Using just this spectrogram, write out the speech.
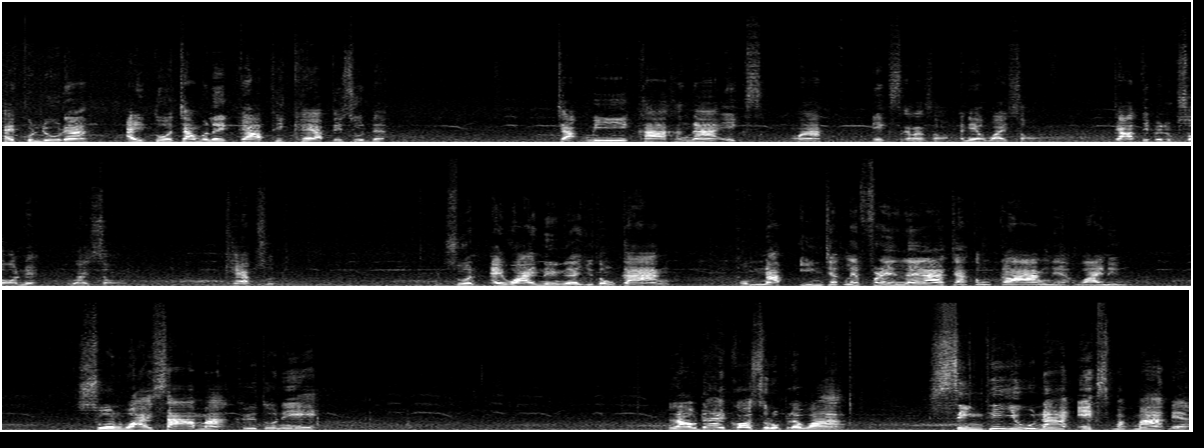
ให้คุณดูนะ ไอตัวจำไว้เลยกราฟที่แคบที่สุดเนี่ย จะมีค่าข้างหน้า x มาก x กำลังสองอันนี้ y 2กราฟที่เป็นลูกศรเนี่ย y 2แคบสุด ส่วนไอ y 1อะอยู่ตรงกลาง ผมนับอิงจาก reference เลยนะ จากตรงกลางเนี่ย y 1ส่วน y 3อะคือตัวนี้ เราได้ข้อสรุปแล้วว่า สิ่งที่อยู่หน้า x มาก ๆ เนี่ย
